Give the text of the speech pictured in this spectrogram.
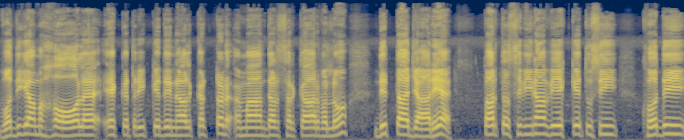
ਵਧੀਆ ਮਾਹੌਲ ਹੈ, ਇੱਕ ਤਰੀਕੇ ਦੇ ਨਾਲ ਕੱਟੜ ਇਮਾਨਦਾਰ ਸਰਕਾਰ ਵੱਲੋਂ ਦਿੱਤਾ ਜਾ ਰਿਹਾ ਹੈ। ਪਰ ਤਸਵੀਰਾਂ ਵੇਖ ਕੇ ਤੁਸੀਂ ਖੁਦ ਹੀ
